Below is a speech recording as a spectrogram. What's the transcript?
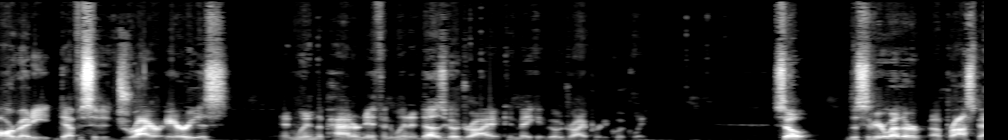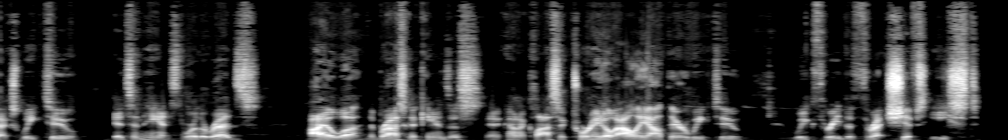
already deficited drier areas. And when the pattern, if and when it does go dry, it can make it go dry pretty quickly. So, the severe weather uh, prospects, week two, it's enhanced. Where the reds Iowa, Nebraska, Kansas, and kind of classic tornado alley out there week two. Week three, the threat shifts east.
